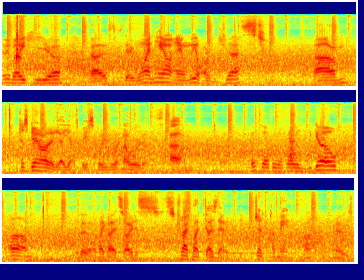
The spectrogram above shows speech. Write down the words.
Everybody here. Uh, this is day one here and we are just um just getting all ready, I guess, basically what my word is. Um, looks like everyone's all ready to go. Um, okay, oh my god, sorry, this, this tripod does that. It tries to come in uh, for no reason.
